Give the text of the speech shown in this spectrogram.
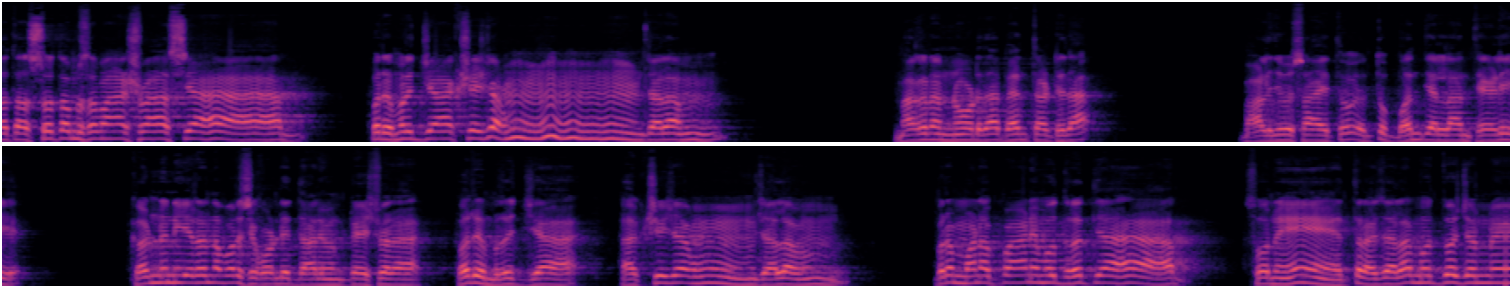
ತತಸ್ವತಂ ಸಮಾಶ್ವಾಸ್ಯ ಪರಿಮೃಜ್ಯಾಕ್ಷಿಜಂ ಜಲಂ ಮಗನನ್ನು ನೋಡಿದ, ಬೆನ್ ತಟ್ಟಿದ. ಬಹಳ ದಿವಸ ಆಯಿತು, ಎಂತೂ ಬಂದಿಲ್ಲ ಅಂತ ಹೇಳಿ ಕಣ್ಣು ನೀರನ್ನು ಒರೆಸಿಕೊಂಡಿದ್ದಾನೆ ವೆಂಕಟೇಶ್ವರ. ಪರಿಮೃಜ್ಯ ಅಕ್ಷಿಜಂ ಜಲಂ ಬ್ರಹ್ಮಣ ಪಾಣಿ ಮುದ್ರತ್ಯ ಸೊನೇತ್ರ ಜಲ ಮುದ್ವಜನ್ಮೆ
